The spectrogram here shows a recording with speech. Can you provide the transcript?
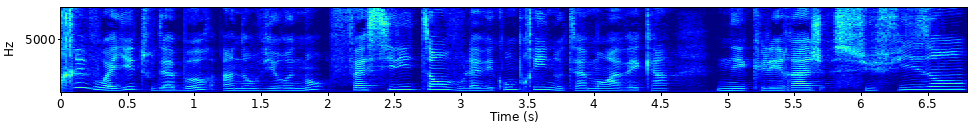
Prévoyez tout d'abord un environnement facilitant, vous l'avez compris, notamment avec un éclairage suffisant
